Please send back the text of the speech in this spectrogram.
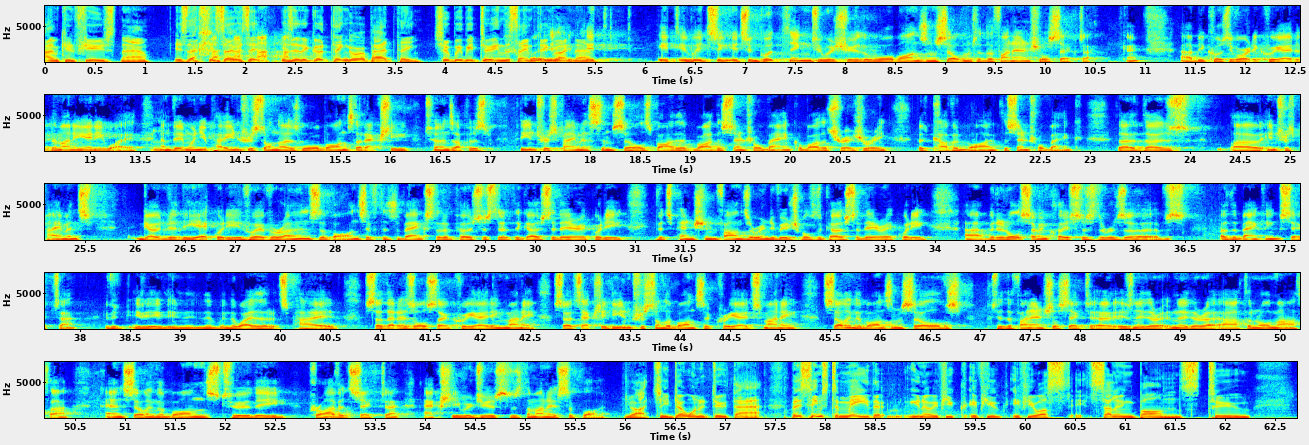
I'm confused now. Is that so? Is it is it a good thing or a bad thing? Should we be doing the same thing right now? It, it, it, it's, a, it's a good thing to issue the war bonds and sell them to the financial sector. Okay, uh, because you've already created the money anyway, mm. and then when you pay interest on those war bonds, that actually turns up as the interest payments themselves by the by the central bank or by the treasury, but covered by the central bank. The, those uh, interest payments go into the equity of whoever owns the bonds. If there's the banks that have purchased it, that goes to their equity. If it's pension funds or individuals, it goes to their equity. Uh, but it also increases the reserves of the banking sector. If it, if it, in, the, in, the, way that it's paid. So that is also creating money. So it's actually the interest on the bonds that creates money. Selling the bonds themselves to the financial sector is neither neither Arthur nor Martha, and selling the bonds to the private sector actually reduces the money supply. Right. So you don't want to do that, but it seems to me that you know if you if you if you are selling bonds to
